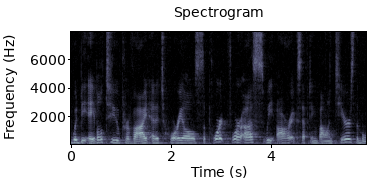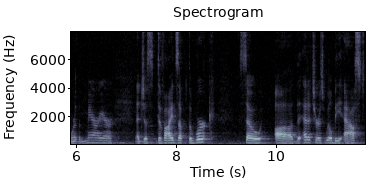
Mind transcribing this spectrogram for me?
would be able to provide editorial support for us, we are accepting volunteers, the more the merrier. That just divides up the work. So uh, the editors will be asked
